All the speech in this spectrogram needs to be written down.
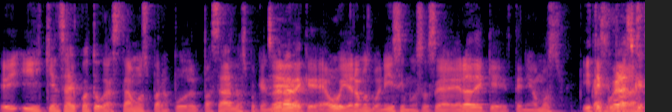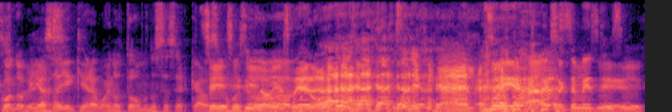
y, y quién sabe cuánto gastamos para poder pasarlos, porque no Sí. era de que, uy, éramos buenísimos, o sea, era de que teníamos... Y te acuerdas que cuando veías monedas. a alguien que era bueno, todo el mundo se acercaba. Sí, sí, sí, que, lo "Oh, veías como, a ver". que, "Oh, está en el final. Sí, ajá, exactamente.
